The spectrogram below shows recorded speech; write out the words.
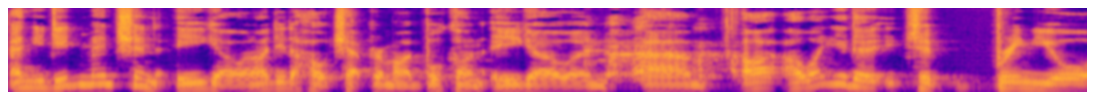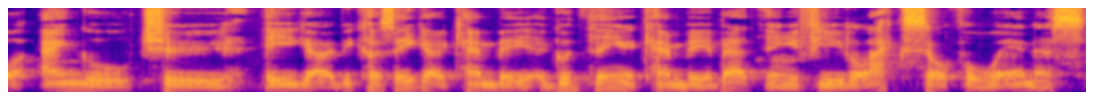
and you did mention ego, and I did a whole chapter in my book on ego, and um, I, I, want you to, to bring your angle to ego because ego can be a good thing, it can be a bad thing. If you lack self awareness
